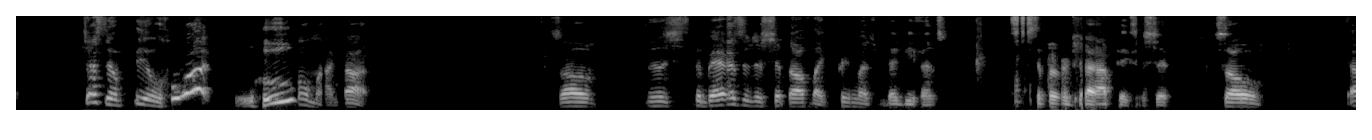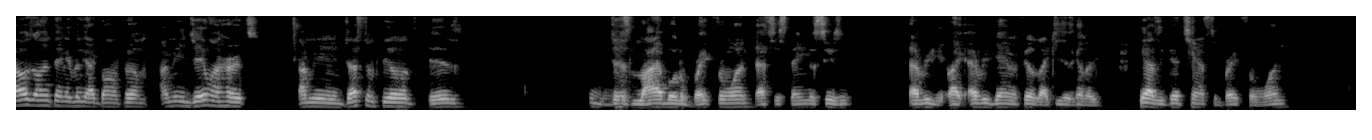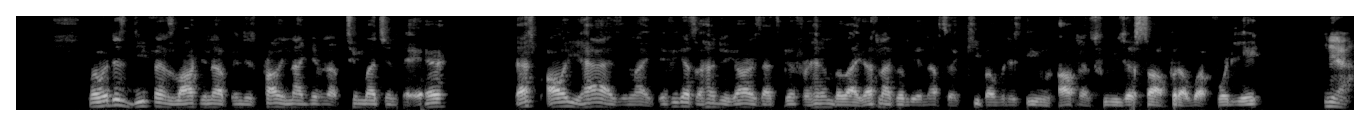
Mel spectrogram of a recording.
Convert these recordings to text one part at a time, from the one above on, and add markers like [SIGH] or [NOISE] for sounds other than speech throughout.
Justin Fields, what? Who? Oh my god! So the the Bears have just shipped off like pretty much their defense, for draft picks and shit. So that was the only thing they really got going for them. I mean, Jalen Hurts. I mean, Justin Fields is just liable to break for one. That's his thing this season every like every game it feels like he's just gonna he has a good chance to break for one. But with this defense locking up and just probably not giving up too much in the air, that's all he has. And like if he gets hundred yards, that's good for him. But like that's not gonna be enough to keep up with this Eagles offense who we just saw put up what, forty eight? Yeah.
